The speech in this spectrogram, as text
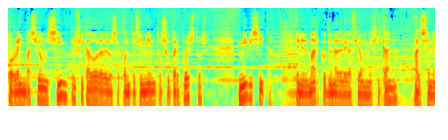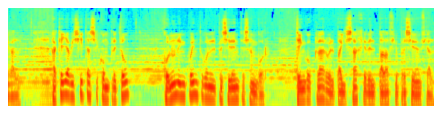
por la invasión simplificadora de los acontecimientos superpuestos, mi visita en el marco de una delegación mexicana al Senegal. Aquella visita se completó con un encuentro con el presidente Sangor. Tengo claro el paisaje del Palacio Presidencial.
